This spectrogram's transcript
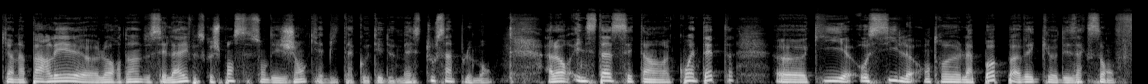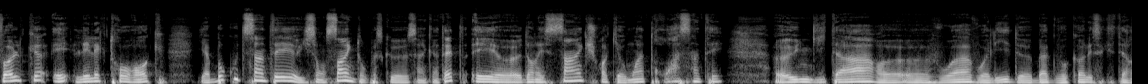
qui en a parlé euh, lors d'un de ses lives, parce que je pense que ce sont des gens qui habitent à côté de Metz, tout simplement. Alors, Instas, c'est un quintet euh, qui oscille entre la pop avec euh, des accents folk et l'électro-rock. Il y a beaucoup de synthés, ils sont cinq, donc parce que c'est un quintet, et euh, dans les cinq, je crois qu'il y a au moins trois synthés, Euh, une guitare, euh, voix, voix lead, back vocal, etc.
